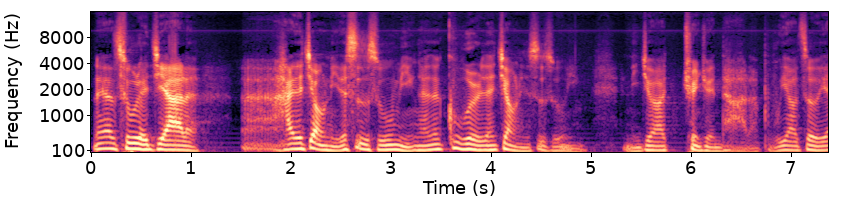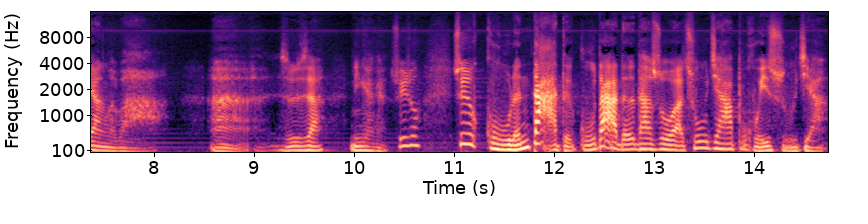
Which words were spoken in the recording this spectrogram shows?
那要出了家了，啊还在叫你的世俗名，还是故二在叫你世俗名？你就要劝劝他了，不要这样了吧？啊，是不是啊？你看看，所以说，所以说，古人大德，古大德他说啊，出家不回俗家，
